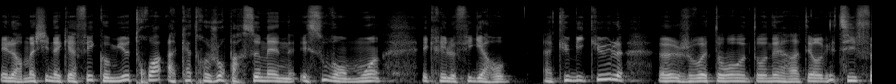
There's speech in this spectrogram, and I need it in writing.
et leurs machines à café qu'au mieux 3 à 4 jours par semaine, et souvent moins, écrit le Figaro. Un cubicule, euh, je vois ton, ton air interrogatif,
